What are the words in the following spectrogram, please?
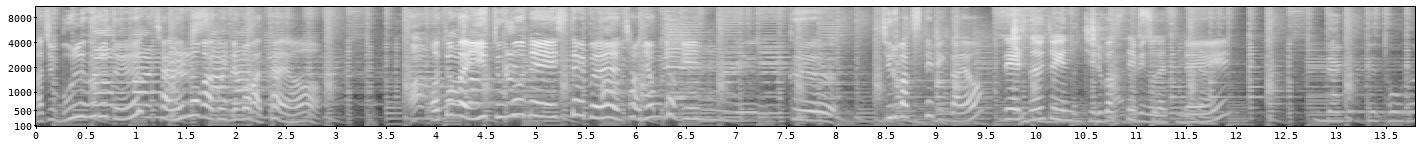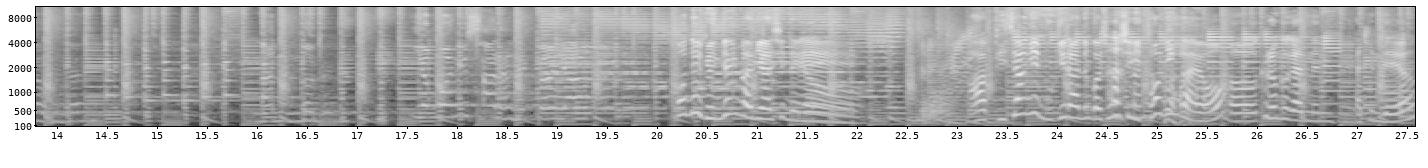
아주 물 흐르듯 잘 흘러가고 있는 것 같아요. 어떤가요? 이 두 분의 스텝은 전형적인 그 지루박 스텝인가요? 네, 전형적인 지루박 스텝인 것 같습니다. 네. 내 곁에 돌아온 날 나는 너를 영원히 사랑할 거야 턴을 굉장히 많이 하시네요. 네. 아 비장의 무기라는 것이 혹시 이 턴인가요? 어, 그런 것 같는 같은데요.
